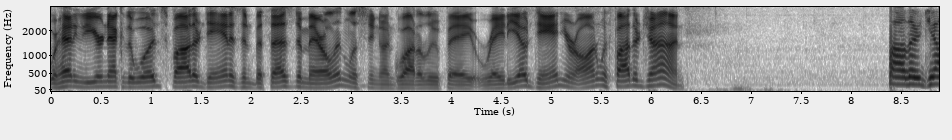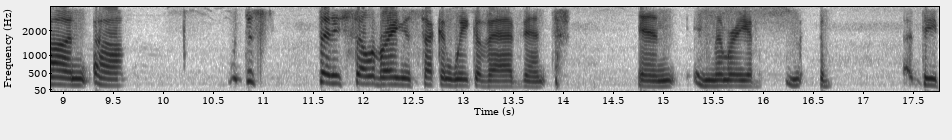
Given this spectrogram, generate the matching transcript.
we're heading to your neck of the woods. Father Dan is in Bethesda, Maryland, listening on Guadalupe Radio. Dan, you're on with Father John. Father John, uh, just finished celebrating the second week of Advent, and in memory of the, the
